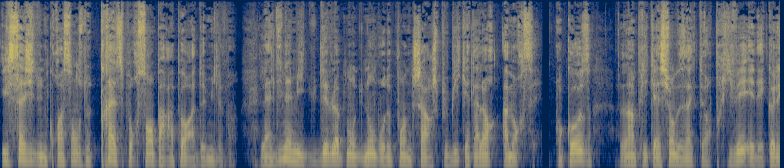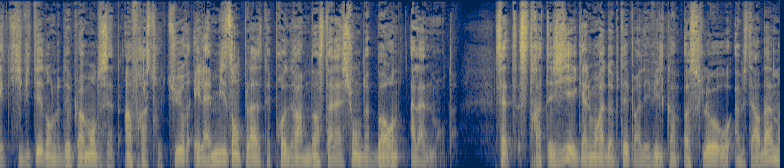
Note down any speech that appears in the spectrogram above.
Il s'agit d'une croissance de 13% par rapport à 2020. La dynamique du développement du nombre de points de charge publics est alors amorcée. En cause, l'implication des acteurs privés et des collectivités dans le déploiement de cette infrastructure et la mise en place des programmes d'installation de bornes à la demande. Cette stratégie, également adoptée par les villes comme Oslo ou Amsterdam,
